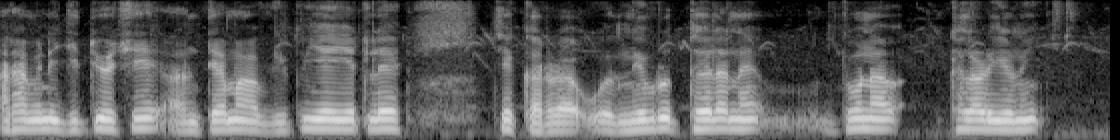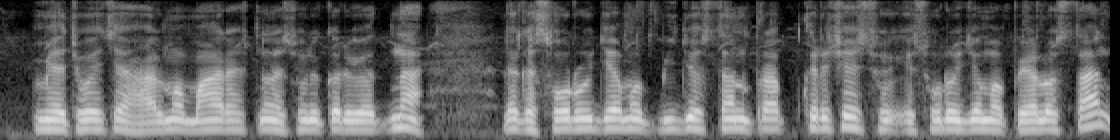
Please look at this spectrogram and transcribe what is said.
હરાવીને જીત્યો છે અને તેમાં વીપીઆઈ એટલે જે કર, નિવૃત્ત થયેલા ને જૂના ખેલાડીઓની મેચ હોય છે. હાલમાં મહારાષ્ટ્રના સૂર્યકર યોજના એટલે કે સૌર ઉર્જામાં બીજો સ્થાન પ્રાપ્ત કર્યું છે. સુ- સૌર ઉર્જામાં પહેલો સ્થાન?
